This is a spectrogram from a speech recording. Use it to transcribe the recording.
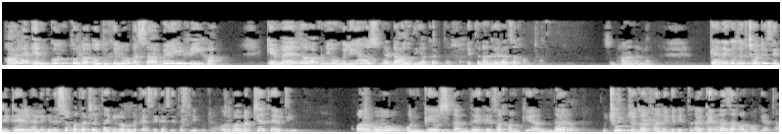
قال، ان کن تو ادخلو اصابع فیہا. کہ میں تو اپنی انگلیاں اس میں ڈال دیا کرتا تھا، اتنا گہرا زخم تھا۔ سبحان اللہ۔ کہنے کو تو ایک چھوٹی سی ڈیٹیل ہے، لیکن اس سے پتا چلتا ہے کہ لوگوں نے کیسی کیسی تکلیف اٹھائی۔ اور وہ بچے تھے ابھی، اور وہ ان کے اس کندھے کے زخم کے اندر چھوٹ چکا تھا، لیکن اتنا گہرا زخم ہو گیا تھا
